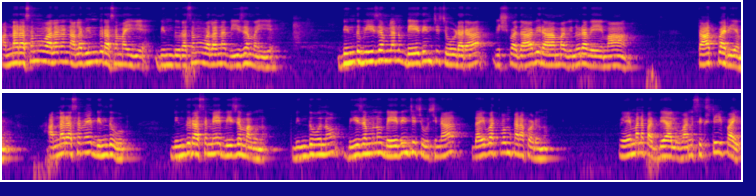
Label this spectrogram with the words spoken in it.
అన్న రసము వలన నలబిందు రసమయ్యే బిందు రసము వలన బీజమయ్యే. బిందు బీజములను భేదించి చూడరా విశ్వదావిరామ వినురవేమ. తాత్పర్యము. అన్నరసమే బిందువు. బిందు రసమే బీజమగును. బిందువును బీజమును భేదించి చూసిన దైవత్వం కనపడును. వేమన పద్యాలు వన్ సిక్స్టీ ఫైవ్.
